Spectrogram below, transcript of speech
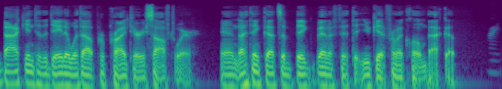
back into the data without proprietary software. And I think that's a big benefit that you get from a clone backup. Right.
